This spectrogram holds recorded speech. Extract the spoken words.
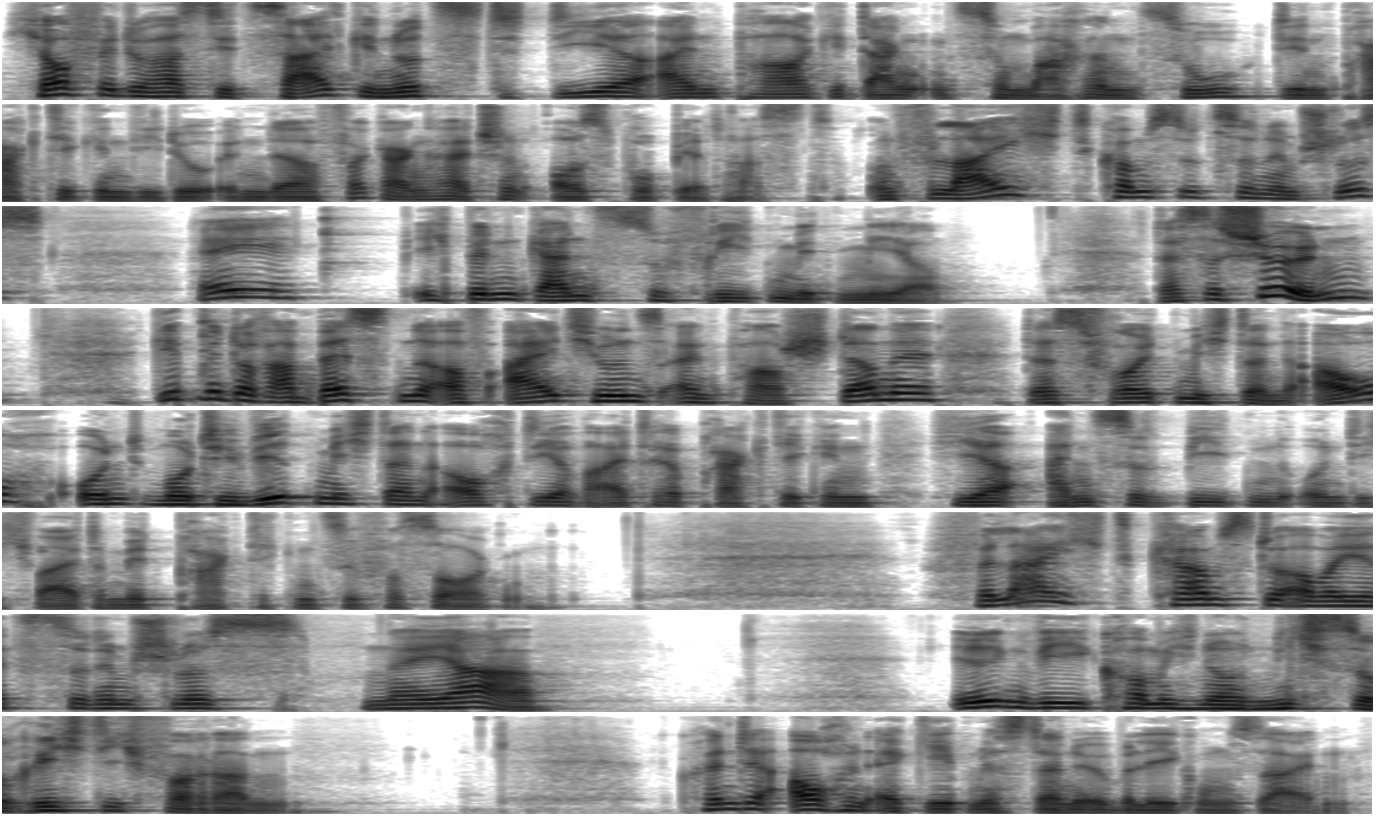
Ich hoffe, du hast die Zeit genutzt, dir ein paar Gedanken zu machen zu den Praktiken, die du in der Vergangenheit schon ausprobiert hast. Und vielleicht kommst du zu einem Schluss, hey, ich bin ganz zufrieden mit mir. Das ist schön. Gib mir doch am besten auf iTunes ein paar Sterne. Das freut mich dann auch und motiviert mich dann auch, dir weitere Praktiken hier anzubieten und dich weiter mit Praktiken zu versorgen. Vielleicht kamst du aber jetzt zu dem Schluss, na ja, irgendwie komme ich noch nicht so richtig voran. Könnte auch ein Ergebnis deiner Überlegung sein.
